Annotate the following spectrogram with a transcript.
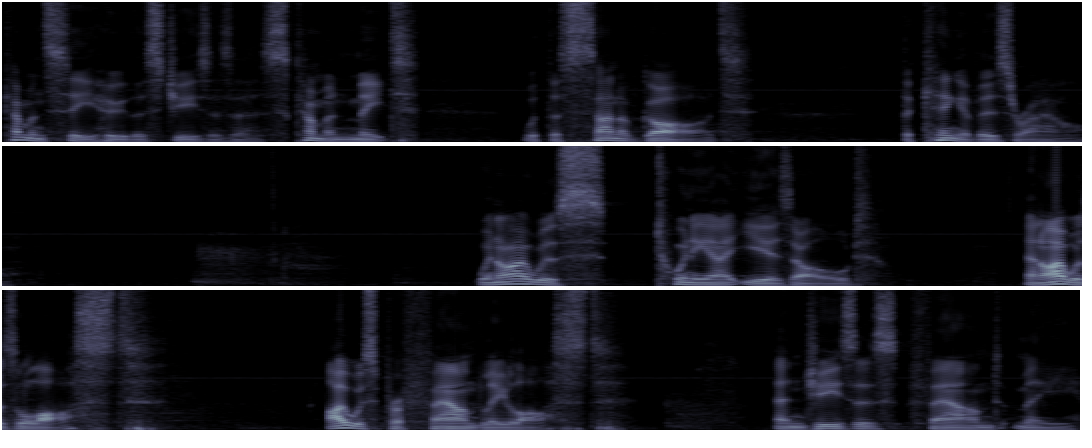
Come and see who this Jesus is. Come and meet with the Son of God, the King of Israel. When I was 28 years old and I was lost, I was profoundly lost, and Jesus found me.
